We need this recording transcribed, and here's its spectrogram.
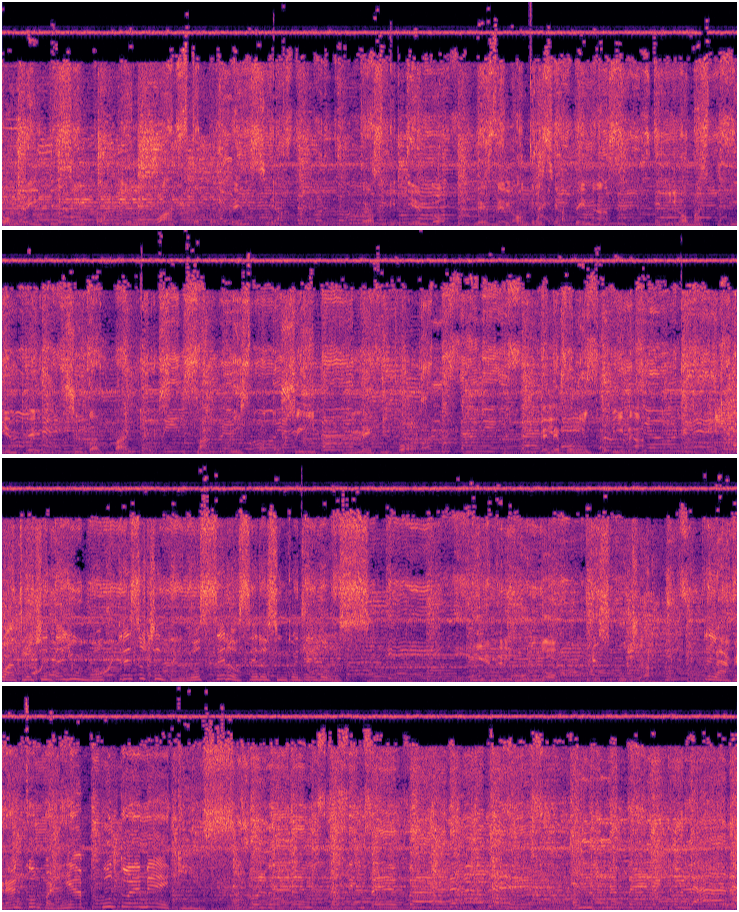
con 25.000 watts de potencia. Transmitiendo desde Londres y Atenas en Lomas Poniente, Ciudad Valles, San Luis Potosí, México. Teléfono en cabina 481-382-0052. Y en el mundo, escucha la gran compañía.mx. Nos volveremos inseparables en una película de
